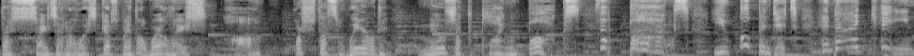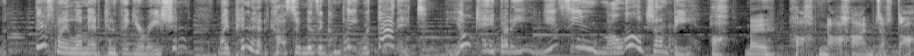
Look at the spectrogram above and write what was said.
this season always gives me the willies. Huh? What's this weird music playing box? The box! You opened it, and I came. There's my Lament configuration. My pinhead costume isn't complete without it. You okay, buddy? You seem a little jumpy. Oh, me? Oh, no, I'm just, uh,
